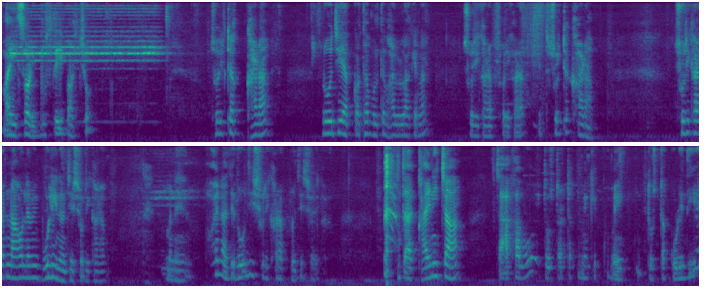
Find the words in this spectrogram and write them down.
মাই সরি বুঝতেই পারছ। শরীরটা খারাপ। রোজই এক কথা বলতে ভালো লাগে না। শরীর খারাপ শরীর খারাপ, কিন্তু শরীরটা খারাপ। শরীর খারাপ না হলে আমি বলি না যে শরীর খারাপ। মানে হয় না যে রোজই শরীর খারাপ, রোজই শরীর খারাপ। তা খাইনি চা চা খাব টোস্টারটা মেয়েকে এই টোস্টটা করে দিয়ে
